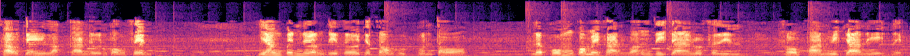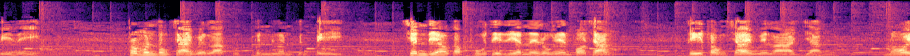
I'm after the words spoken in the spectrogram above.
เข้าใจหลักการเดินของเส้น ยังเป็นเรื่องที่เธอจะต้องฝึกฝนต่อ และผมก็ไม่คาดหวังที่จะให้รสลินสอบผ่านวิชานี้ในปีนี้ เพราะมันต้องใช้เวลาฝึกเป็นเดือนเป็นปี เช่นเดียวกับผู้ที่เรียนในโรงเรียนพ่อช่าง ที่ต้องใช้เวลาอย่างน้อย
